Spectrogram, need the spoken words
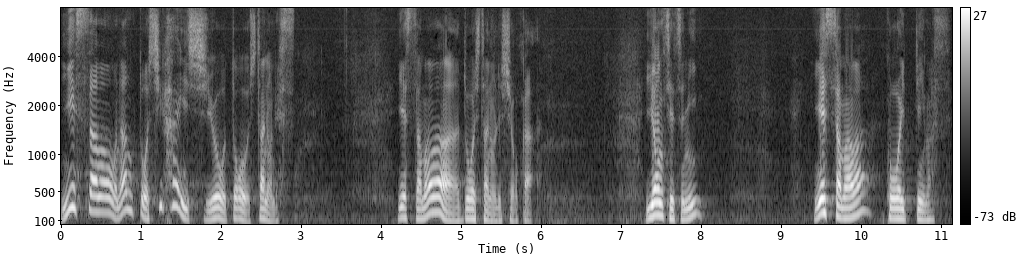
イエス様をなんと支配しようとしたのです。イエス様はどうしたのでしょうか。4節にイエス様はこう言っています。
